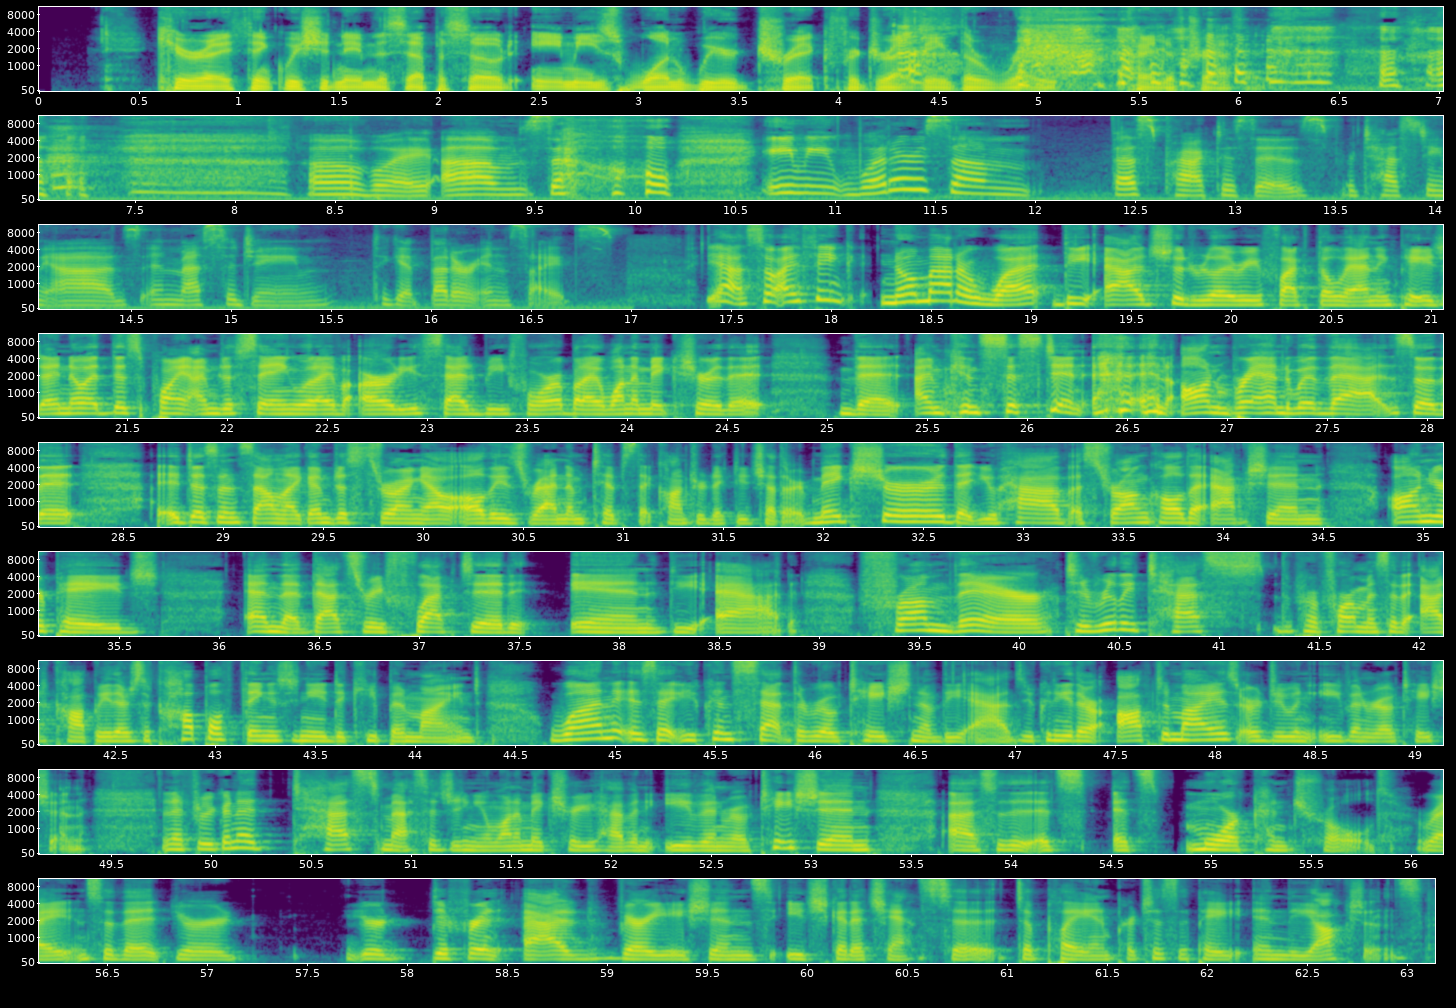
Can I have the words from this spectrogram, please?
Kira, I think we should name this episode Amy's One Weird Trick for Driving the Right Kind of Traffic. oh boy. Um, so, Amy, what are some best practices for testing ads and messaging to get better insights? Yeah, so I think no matter what, the ad should really reflect the landing page. I know at this point I'm just saying what I've already said before, but I want to make sure that that I'm consistent and on brand with that so that it doesn't sound like I'm just throwing out all these random tips that contradict each other. Make sure that you have a strong call to action on your page and that that's reflected in the ad. From there, to really test the performance of ad copy, there's a couple of things you need to keep in mind. One is that you can set the rotation of the ads. You can either optimize or do an even rotation. And if you're going to test messaging, you want to make sure you have an even rotation uh, so that it's it's more controlled, right? And so that you're your different ad variations each get a chance to to play and participate in the auctions.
